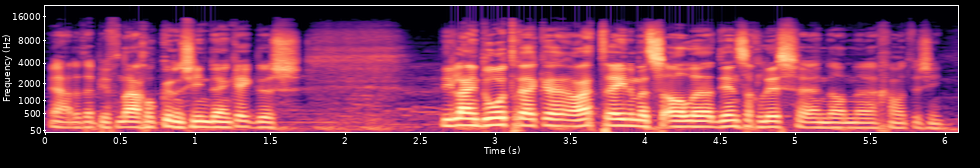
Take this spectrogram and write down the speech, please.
ja, dat heb je vandaag ook kunnen zien, denk ik. Dus die lijn doortrekken, hard trainen met z'n allen, dinsdag lissen en dan gaan we het weer zien.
